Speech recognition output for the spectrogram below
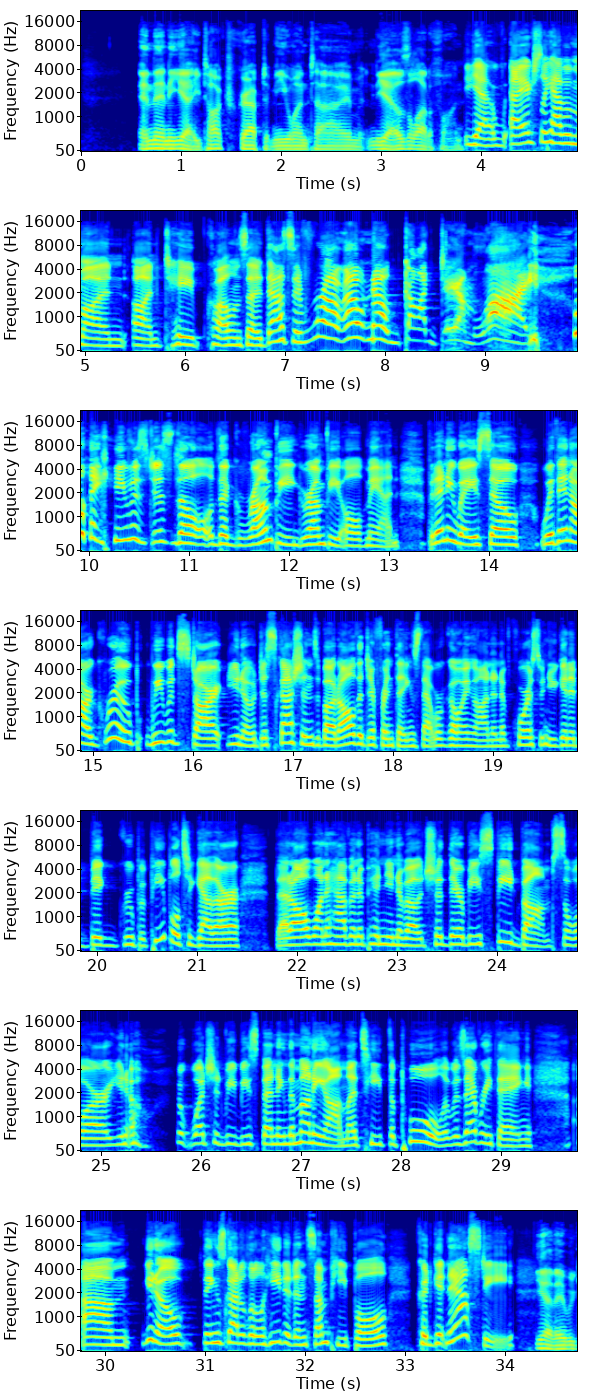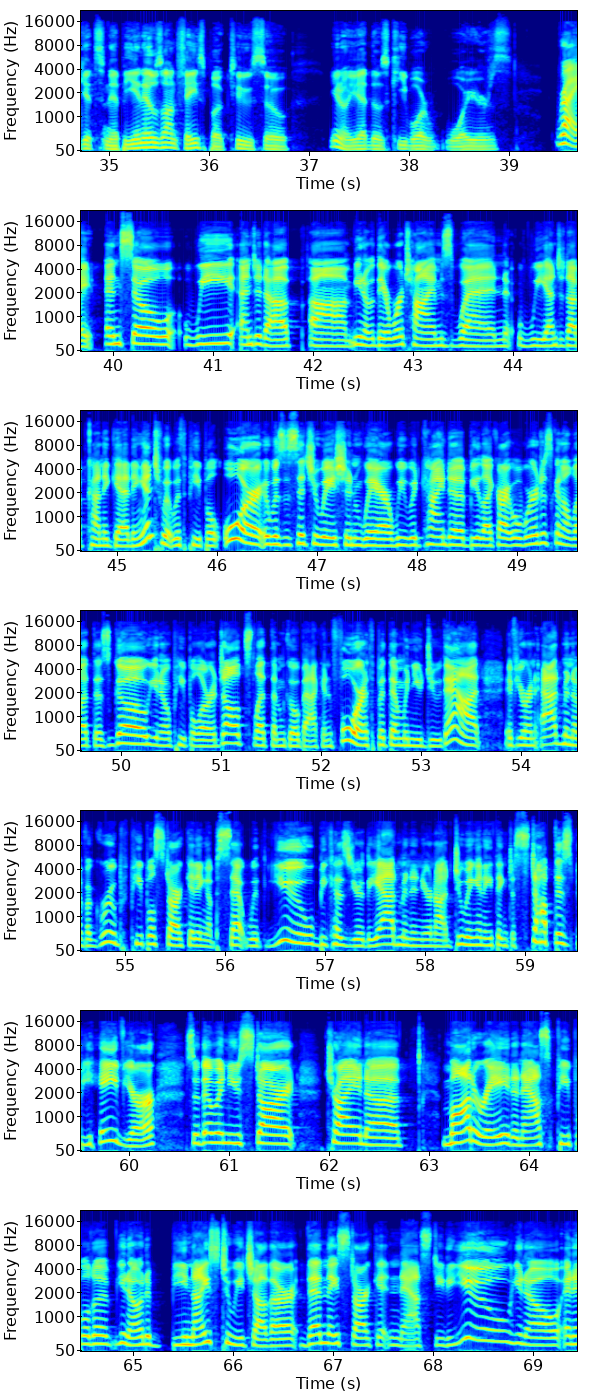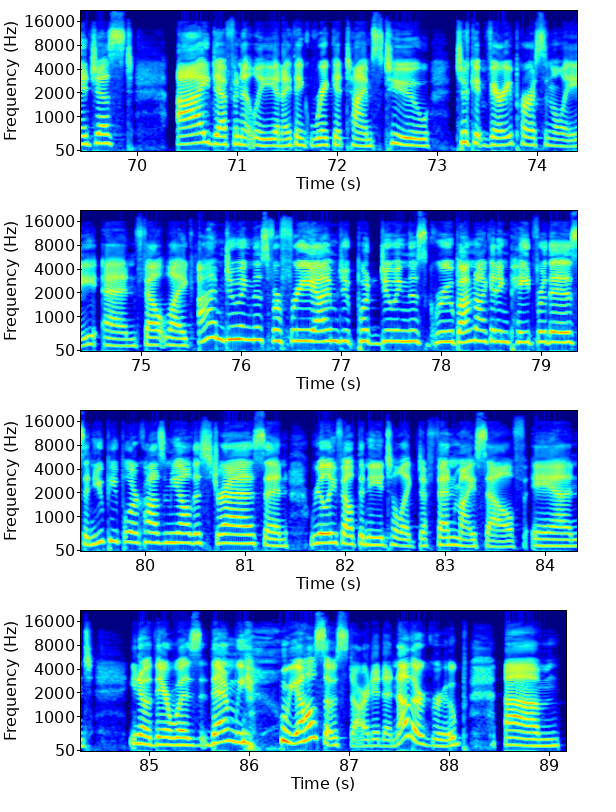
and then yeah, he talked crap to me one time. Yeah, it was a lot of fun. Yeah, I actually have him on on tape. Colin said, "That's a out now, goddamn lie." like he was just the the grumpy, grumpy old man. But anyway, so within our group, we would start, you know, discussions about all the different things that were going on. And of course, when you get a big group of people together that all want to have an opinion about should there be speed bumps or you know what should we be spending the money on? Let's heat the pool. It was everything. Um, you know, things got a little heated and some people could get nasty. Yeah, they would get snippy. And it was on Facebook too. So, you know, you had those keyboard warriors Right. And so we ended up, um, you know, there were times when we ended up kind of getting into it with people, or it was a situation where we would kind of be like, all right, well, we're just going to let this go. You know, people are adults, let them go back and forth. But then when you do that, if you're an admin of a group, people start getting upset with you because you're the admin and you're not doing anything to stop this behavior. So then when you start trying to, moderate and ask people to, you know, to be nice to each other, then they start getting nasty to you, you know, and it just, I definitely, and I think Rick at times too, took it very personally and felt like I'm doing this for free. I'm do, put doing this group. I'm not getting paid for this, and you people are causing me all this stress. And really felt the need to like defend myself. And you know, there was then we we also started another group. Um,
